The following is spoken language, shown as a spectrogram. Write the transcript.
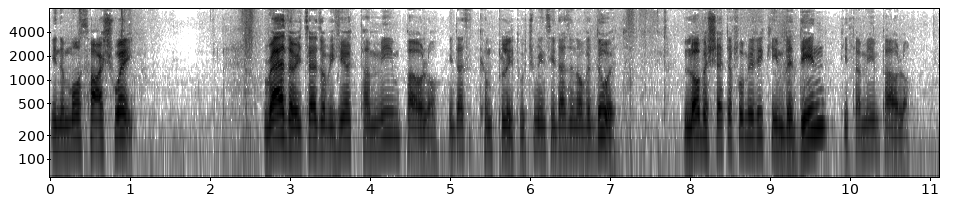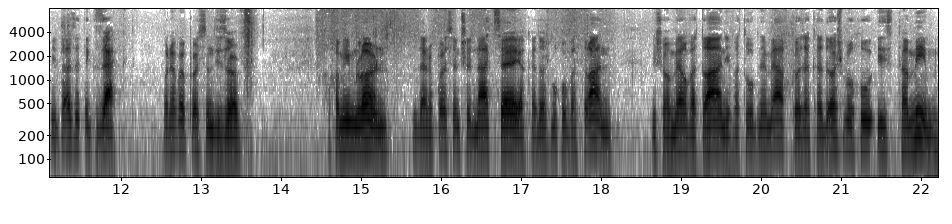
in the most harsh way. Rather, it says over here, tamim paolo. He does it complete, which means he doesn't overdo it. Lo beshetef u'mivikim bedin ki tamim paolo. He does it exact, whatever a person deserves. Chachamim learn that a person should not say, HaKadosh Baruch Hu vatran, מי שאומר ותרן יוותרו בני מאף, because הקדוש ברוך הוא is tamim.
